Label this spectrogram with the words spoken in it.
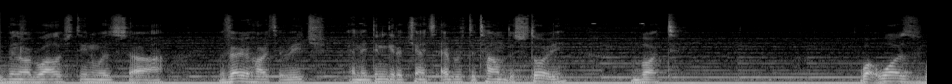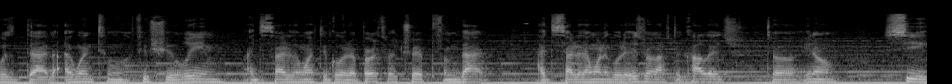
even though Rabbi Wallerstein was uh, very hard to reach and I didn't get a chance ever to tell him the story. But what was was that I went to a few. I decided I wanted to go to a birthright trip. From that, I decided I want to go to Israel after college to you know see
